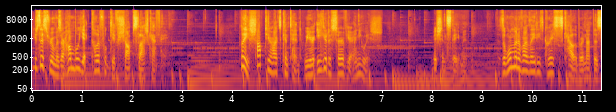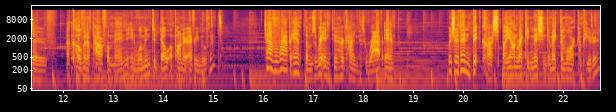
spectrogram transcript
use this room as our humble yet colorful gift shop slash cafe. Please shop to your heart's content. We are eager to serve your any wish. Mission statement. Does a woman of Our Lady's Grace's caliber not deserve a coven of powerful men and women to dote upon her every movement? To have rap anthems written to her kindness, rap anthems, which are then bit crushed beyond recognition to make them more computer?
